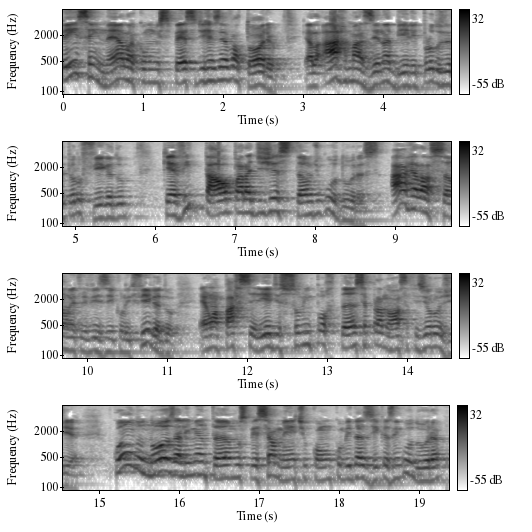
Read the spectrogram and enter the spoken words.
Pensem nela como uma espécie de reservatório. Ela armazena a bile produzida pelo fígado, que é vital para a digestão de gorduras. A relação entre vesícula e fígado é uma parceria de suma importância para a nossa fisiologia. Quando nos alimentamos, especialmente com comidas ricas em gordura,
